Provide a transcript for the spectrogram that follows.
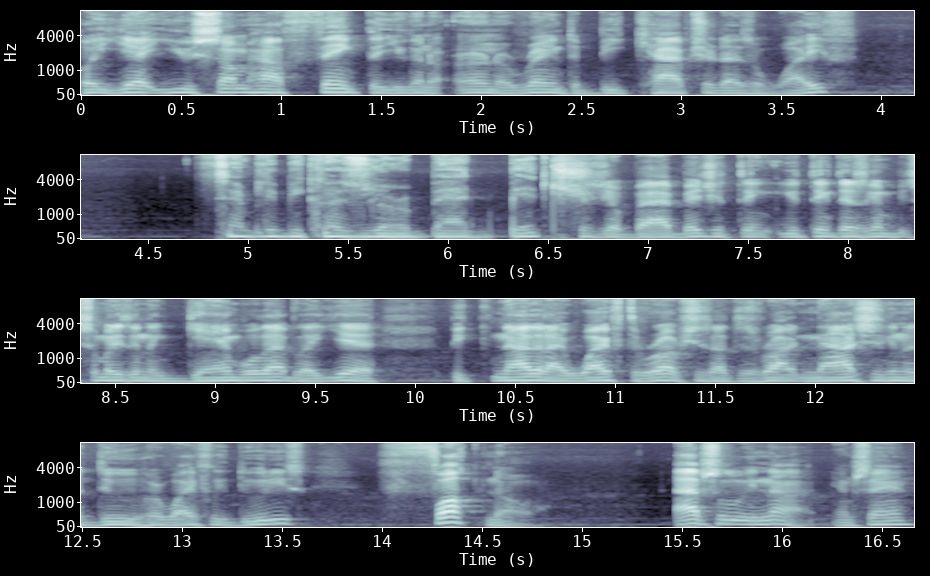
but yet you somehow think that you're gonna earn a ring to be captured as a wife Simply because you're a bad bitch. because you're a bad bitch. You think you think there's gonna be somebody's gonna gamble that, be like, yeah, be, now that I wifed her up, she's out this right now. She's gonna do her wifely duties. Fuck no, absolutely not. You know what I'm saying.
